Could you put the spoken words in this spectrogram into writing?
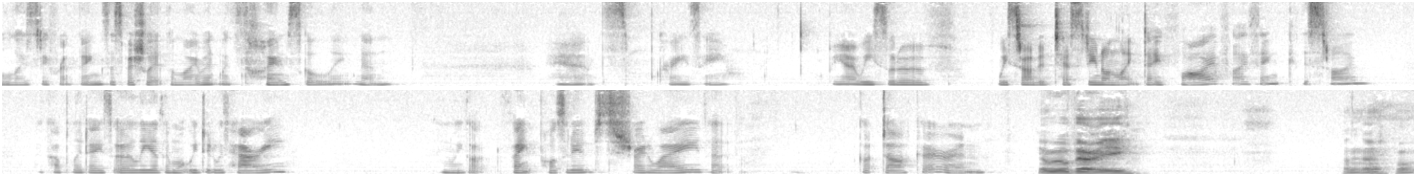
all those different things, especially at the moment with homeschooling and yeah, it's crazy. But yeah, we sort of we started testing on like day five, I think, this time. A couple of days earlier than what we did with Harry. And we got faint positives straight away that got darker and yeah, we were very I don't know, well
